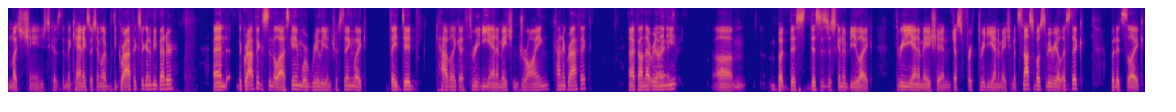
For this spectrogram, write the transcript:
much changed because the mechanics are similar, but the graphics are going to be better. And the graphics in the last game were really interesting. Like they did have like a 3D animation drawing kind of graphic, and I found that really Nice. neat. Um, but this this is just going to be like 3D animation just for 3D animation. It's not supposed to be realistic, but it's like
